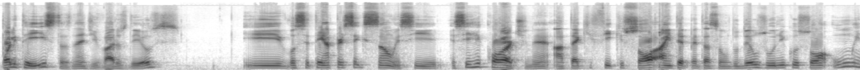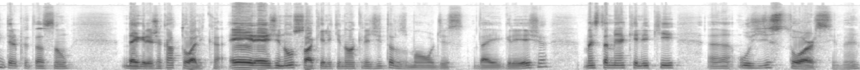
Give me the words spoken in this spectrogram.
politeístas, né, de vários deuses, e você tem a perseguição, esse, esse recorte, né, até que fique só a interpretação do Deus único, só uma interpretação da Igreja Católica. É herege não só aquele que não acredita nos moldes da Igreja, mas também aquele que uh, os distorce. Né?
